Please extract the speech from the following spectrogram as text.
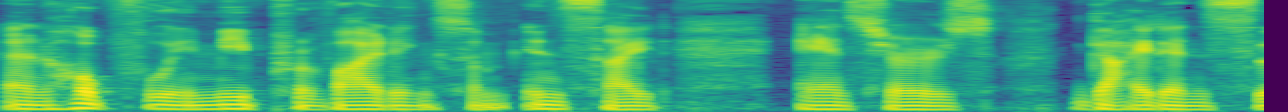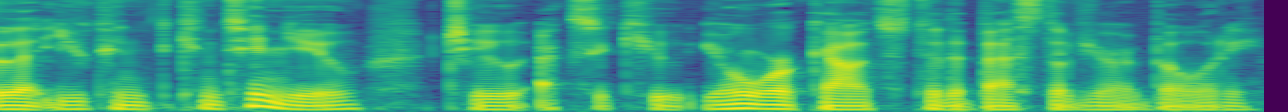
and hopefully me providing some insight, answers, guidance so that you can continue to execute your workouts to the best of your ability.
